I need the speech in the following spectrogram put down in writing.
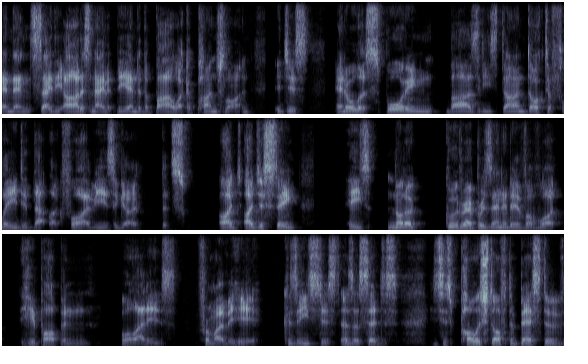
and then say the artist name at the end of the bar like a punchline. It just and all the sporting bars that he's done. Doctor Flea did that like five years ago. But I I just think he's not a good representative of what hip hop and all that is from over here because he's just, as I said, just he's just polished off the best of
